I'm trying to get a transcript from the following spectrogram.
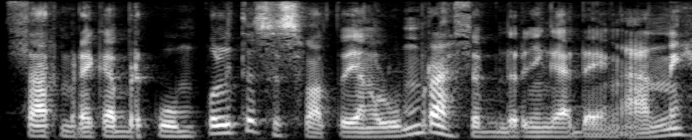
saat mereka berkumpul itu sesuatu yang lumrah sebenarnya nggak ada yang aneh.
